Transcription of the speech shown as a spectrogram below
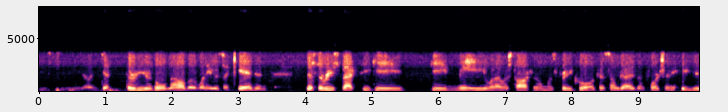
he's, you know, he's getting 30 years old now, but when he was a kid, and just the respect he gave gave me when I was talking to him was pretty cool. Because some guys, unfortunately, you,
